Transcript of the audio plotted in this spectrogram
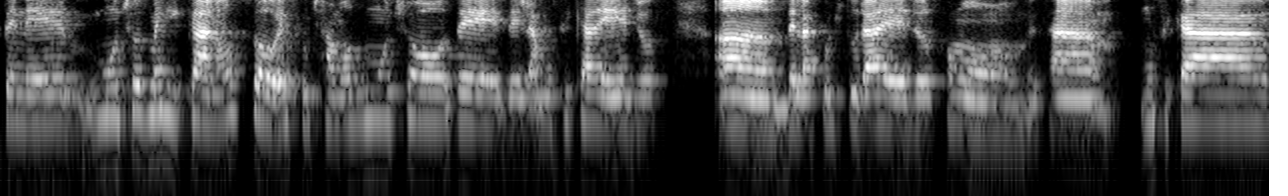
tener muchos mexicanos, o escuchamos mucho de, de, la música de ellos, um, de la cultura de ellos, como esa música,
